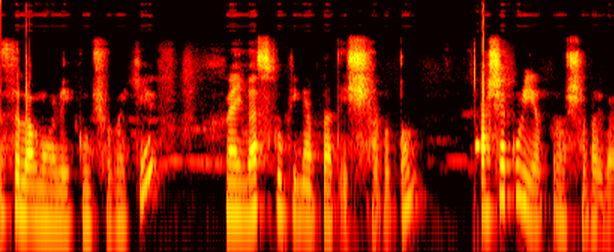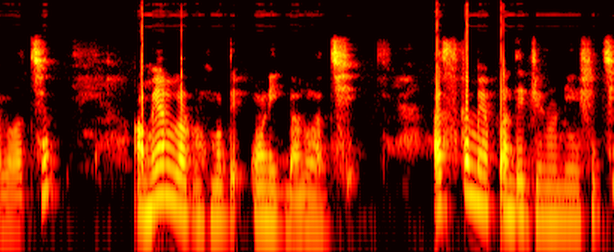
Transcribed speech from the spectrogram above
আসসালামু আলাইকুম সবাইকে। নাইমাস কুকিং আপনাদের স্বাগতম। আশা করি আপনারা সবাই ভালো আছেন। আমি আল্লাহর রহমতে অনেক ভালো আছি। আজকে আমি আপনাদের জন্য নিয়ে এসেছি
